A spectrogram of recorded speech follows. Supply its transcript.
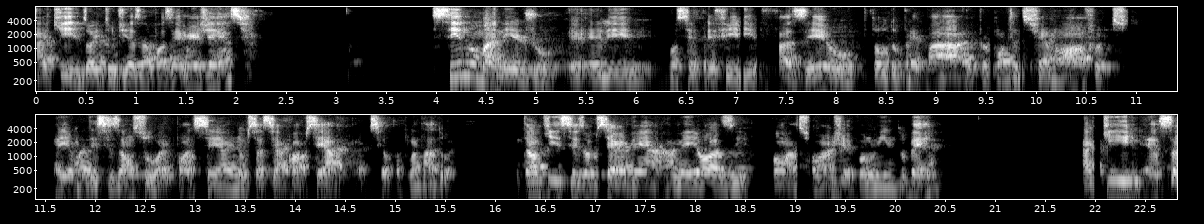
Aqui 18 dias após a emergência. Se no manejo ele você preferir fazer o todo o preparo por conta dos fenóforos, Aí é uma decisão sua, pode ser, aí não precisa ser a COP-CA, pode ser outra plantadora. Então aqui vocês observem a, a meiose com a soja evoluindo bem. Aqui essa,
